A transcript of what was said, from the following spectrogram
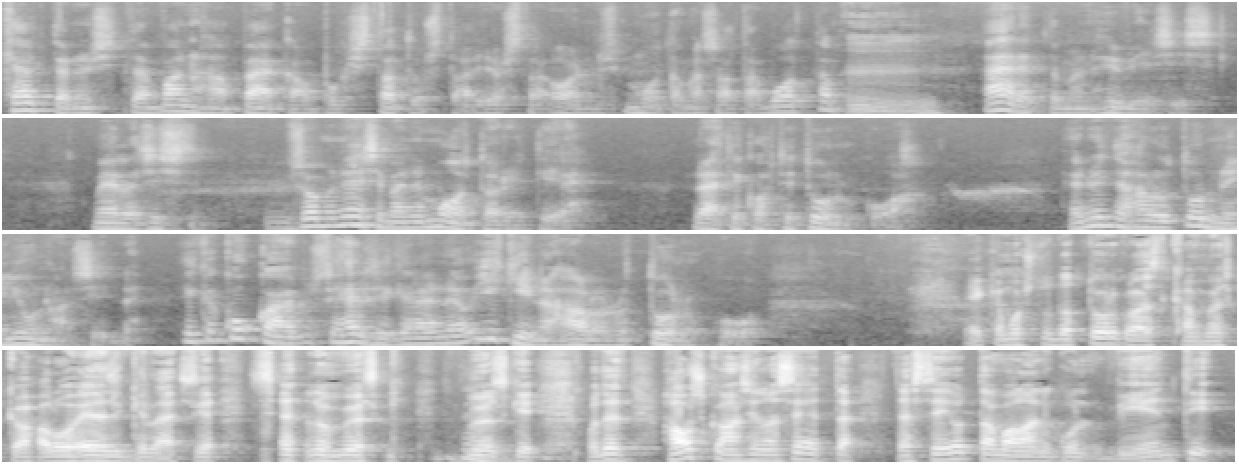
käyttänyt sitä vanhaa pääkaupunkistatusta, josta on siis muutama sata vuotta. Mm. Äärettömän hyvin siis. Meillä siis Suomen ensimmäinen moottoritie lähti kohti Turkua. Ja nyt ne haluaa tunnin junan sinne. Eikä kukaan se helsinkiläinen ole ikinä halunnut Turkuun. Eikä musta tuntuu, että turkulaisetkaan myöskään halua helsinkiläisiä. Sehän on myöskin. myöskin. Mutta hauskaahan siinä on se, että tässä ei ole tavallaan niin vienti,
